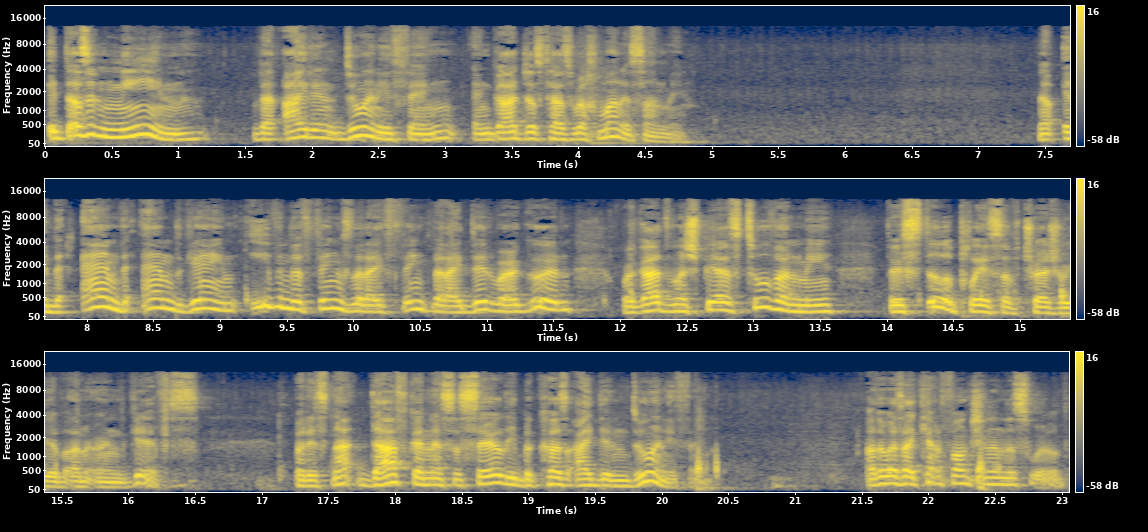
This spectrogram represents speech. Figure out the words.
It doesn't mean that I didn't do anything and God just has Rahmanis on me. Now, in the end, end game, even the things that I think that I did were good, where God's mashpiyas tuv on me, there's still a place of treasury of unearned gifts. But it's not dafka necessarily because I didn't do anything. Otherwise, I can't function in this world.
